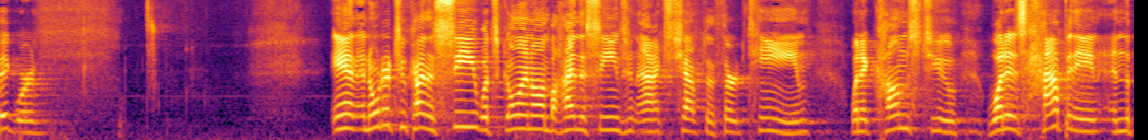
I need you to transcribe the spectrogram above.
Big word. And in order to kind of see what's going on behind the scenes in Acts chapter 13, when it comes to what is happening in the,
